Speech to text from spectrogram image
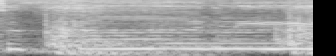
मस्तानी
